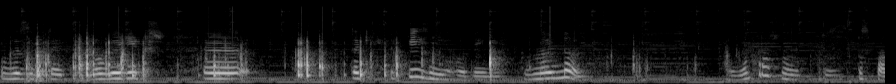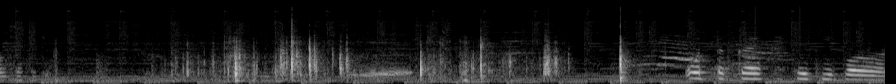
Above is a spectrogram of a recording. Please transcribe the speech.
ви запитаєте, новий рік е, так в пізній годині, в 00. А я просто поспав захотів. От таке, е, типа,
